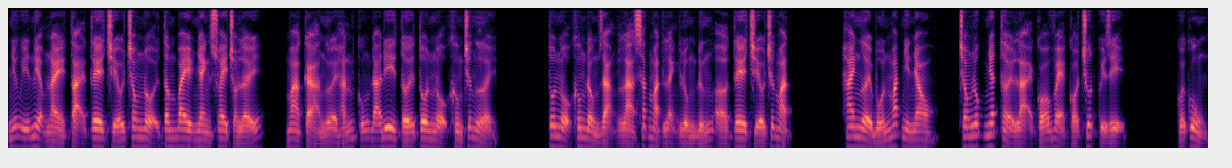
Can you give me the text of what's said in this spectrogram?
Những ý niệm này tại tê chiếu trong nội tâm bay nhanh xoay tròn lấy, mà cả người hắn cũng đã đi tới tôn ngộ không trước người. Tôn ngộ không đồng dạng là sắc mặt lạnh lùng đứng ở tê chiếu trước mặt. Hai người bốn mắt nhìn nhau, trong lúc nhất thời lại có vẻ có chút quỷ dị. Cuối cùng,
